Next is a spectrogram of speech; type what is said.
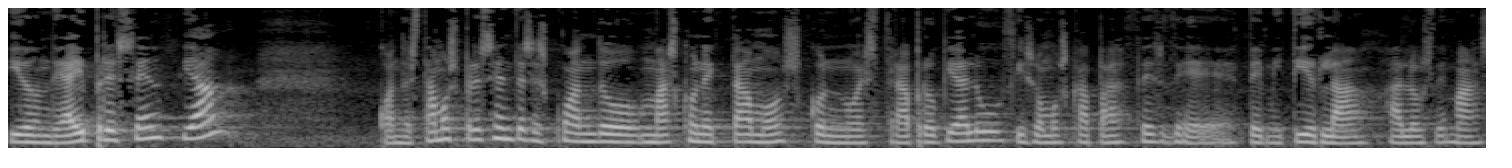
Y donde hay presencia, cuando estamos presentes es cuando más conectamos con nuestra propia luz y somos capaces de, emitirla a los demás.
